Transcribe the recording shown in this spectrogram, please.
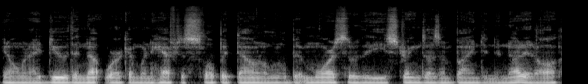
You know, when I do the nut work, I'm going to have to slope it down a little bit more so the string doesn't bind in the nut at all.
